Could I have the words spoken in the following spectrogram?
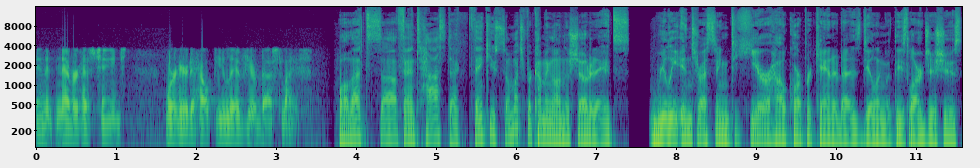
and it never has changed, we're here to help you live your best life. Well, that's uh, fantastic. Thank you so much for coming on the show today. It's really interesting to hear how corporate Canada is dealing with these large issues.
